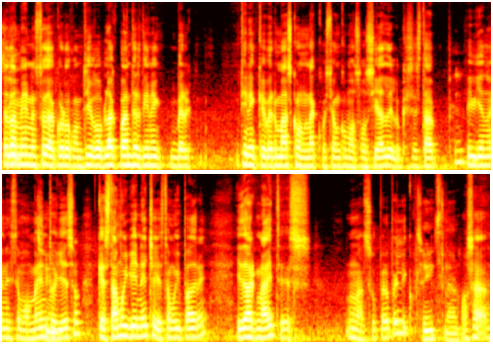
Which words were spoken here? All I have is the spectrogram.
Yo también estoy de acuerdo contigo. Black Panther tiene, ver, tiene que ver más con una cuestión como social de lo que se está viviendo en este momento y eso, que está muy bien hecha y está muy padre. Y Dark Knight es una super película. Sí, claro. O sea,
